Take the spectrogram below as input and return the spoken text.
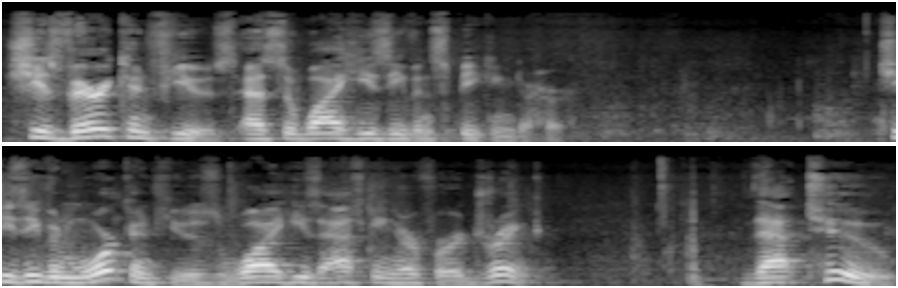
she is very confused as to why he's even speaking to her. She's even more confused why he's asking her for a drink. That too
